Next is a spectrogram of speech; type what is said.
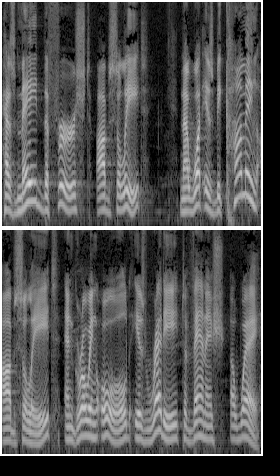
has made the first obsolete. Now, what is becoming obsolete and growing old is ready to vanish away.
